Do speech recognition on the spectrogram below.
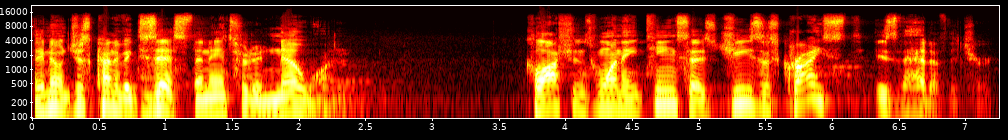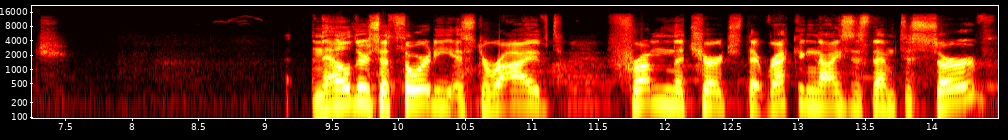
they don't just kind of exist and answer to no one. Colossians 1:18 says Jesus Christ is the head of the church. An elder's authority is derived from the church that recognizes them to serve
